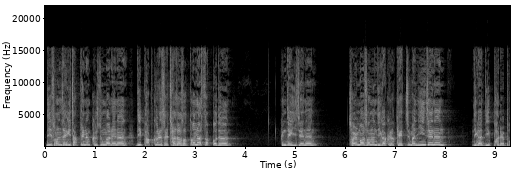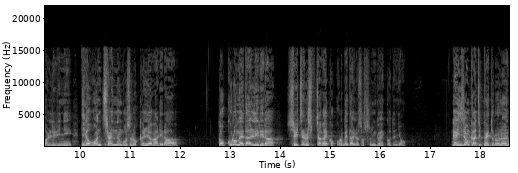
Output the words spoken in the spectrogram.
네 선생이 잡히는 그 순간에는 네 밥그릇을 찾아서 떠났었거든. 근데 이제는 젊어서는 네가 그렇게 했지만 이제는 네가 네 팔을 벌리리니 네가 원치 않는 곳으로 끌려가리라. 거꾸로 매달리리라. 실제로 십자가에 거꾸로 매달려서 순교했거든요. 그러니까 이전까지 베드로는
